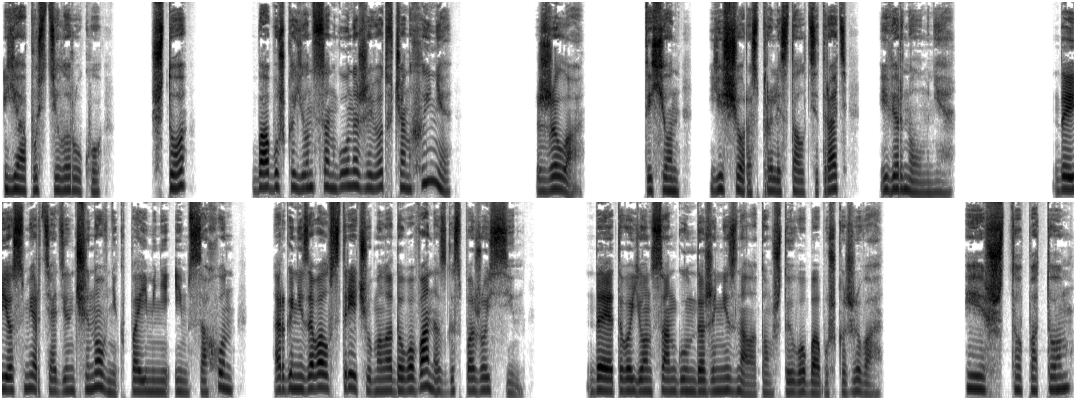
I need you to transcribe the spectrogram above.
Я опустила руку. «Что? Бабушка Юн Сангуна живет в Чанхыне?» «Жила». Тэхён еще раз пролистал тетрадь и вернул мне. До ее смерти один чиновник по имени Им Сахон организовал встречу молодого Вана с госпожой Син. До этого Йон Сангун даже не знал о том, что его бабушка жива. «И что потом?»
